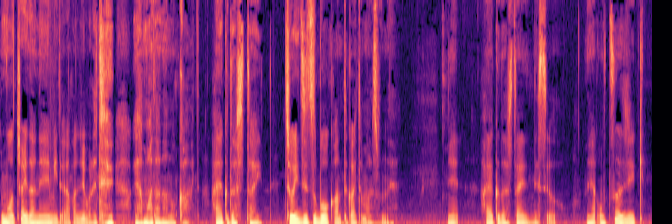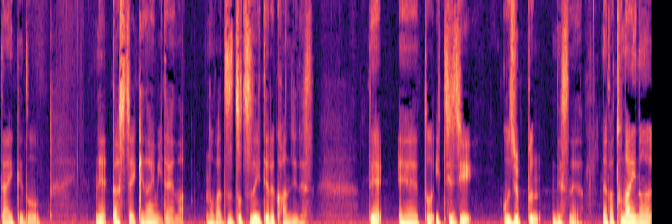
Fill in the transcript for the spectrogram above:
もうちょいだねみたいな感じで言われて いやまだなのかみたいな。早く出したい。ちょい絶望感って書いてますよね。ね早く出したいんですよ。ねお通じ行きたいけどね出しちゃいけないみたいなのがずっと続いてる感じです。でえっ、ー、と1時50分ですねなんか隣の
